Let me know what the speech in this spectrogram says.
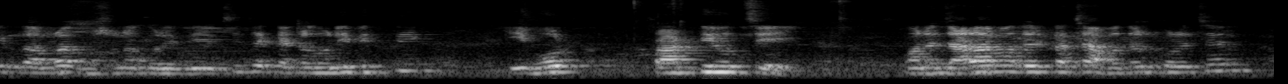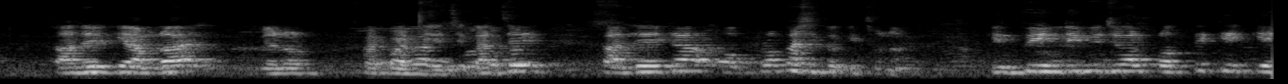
কিন্তু আমরা ঘোষণা করে দিয়েছি যে ক্যাটাগরি ভিত্তিক ই ভোট প্রার্থী হচ্ছে মানে যারা আমাদের কাছে আবেদন করেছেন, তাদেরকে আমরা ব্যালট পেপার দিয়েছি। কাজে কাজে এটা অপ্রকাশিত কিছু না। কিন্তু ইন্ডিভিজুয়াল প্রত্যেকে কে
